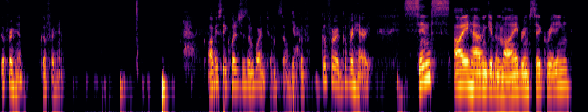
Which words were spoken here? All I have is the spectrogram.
good for him. Good for him. Obviously, Quidditch is important to him, so Yeah. good, good for good for Harry. Since I haven't given my broomstick rating,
